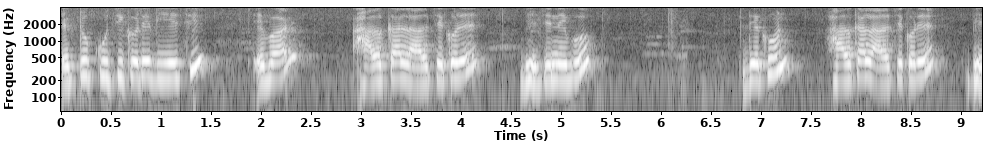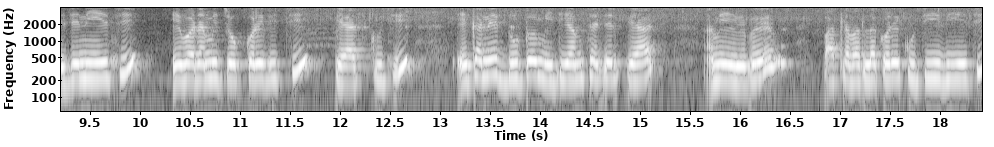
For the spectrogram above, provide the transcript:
একটু কুচি করে দিয়েছি। এবার হালকা লালচে করে ভেজে নেব। দেখুন, হালকা লালচে করে ভেজে নিয়েছি। এবার আমি যোগ করে দিচ্ছি পেঁয়াজ কুচি। এখানে দুটো মিডিয়াম সাইজের পেঁয়াজ আমি এভাবে পাতলা পাতলা করে কুচিয়ে দিয়েছি।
